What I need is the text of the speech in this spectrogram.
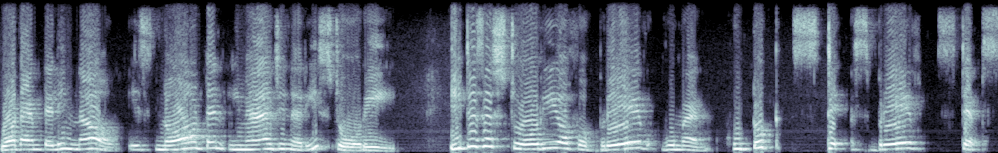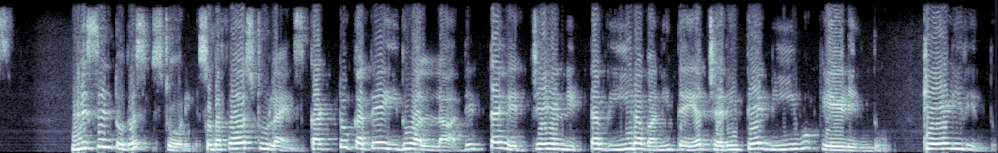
what I am telling now is not an imaginary story. It is a story of a brave woman who took brave steps. Listen to this story so the first two lines ಕಟ್ಟು ಕತೆ ಇದು ಅಲ್ಲ. ದಿಟ್ಟ ಹೆಜ್ಜೆಯ ನಿಟ್ಟ ವೀರ ವನಿತೆಯ ಚರಿತೆ ನೀವು ಕೇಳಿಂದು. ಕೇಳಿರಿಂದು.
